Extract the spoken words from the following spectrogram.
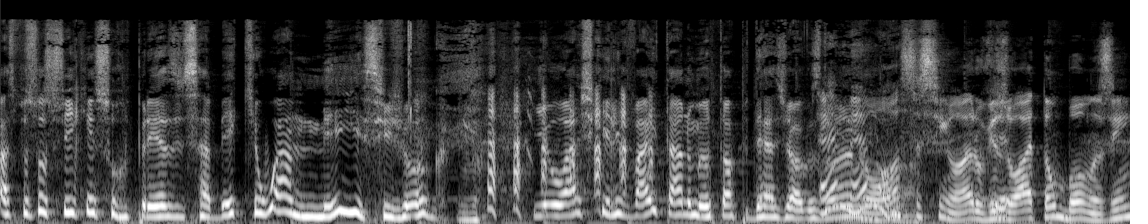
as pessoas fiquem surpresas surpresa de saber que eu amei esse jogo. e eu acho que ele vai estar no meu top 10 jogos É do ano. mesmo? Nossa senhora, o visual é tão bom assim.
